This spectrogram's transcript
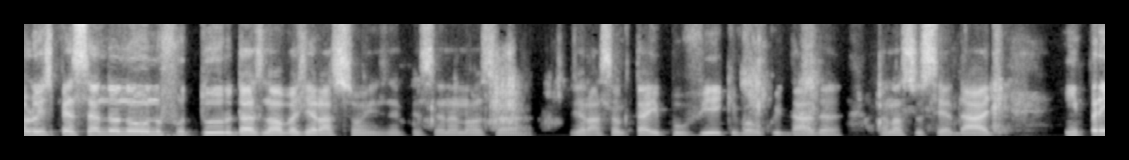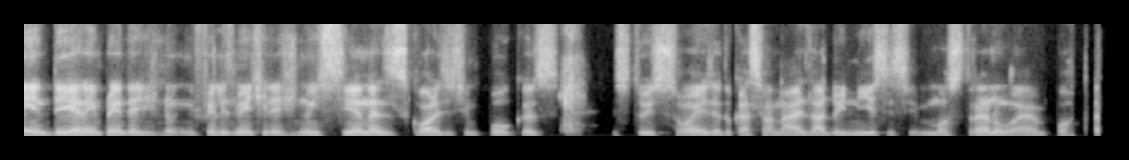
Luiz, pensando no, no, futuro das novas gerações, né? pensando na nossa geração que está aí por vir, que vão cuidar da, da nossa sociedade, empreender, né? Empreender, a gente não, infelizmente, a gente não ensina nas escolas, existem poucas instituições educacionais lá do início mostrando a importância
